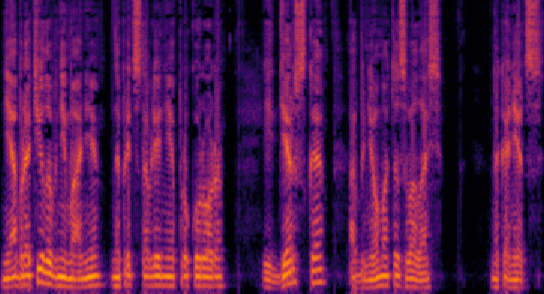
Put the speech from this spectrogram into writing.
не обратила внимания на представление прокурора и дерзко об нем отозвалась. Наконец,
